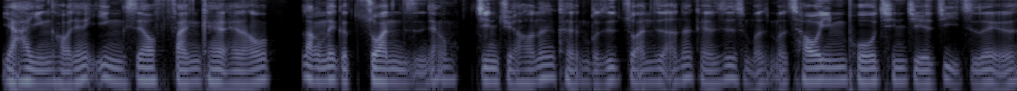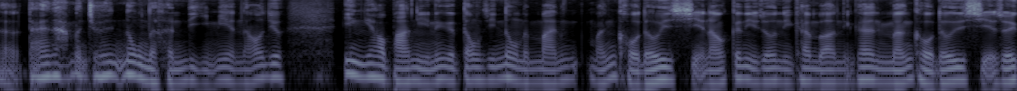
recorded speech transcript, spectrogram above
牙龈好像硬是要翻开来，然后。让那个砖子这样进去，好，那个可能不是砖子啊，那可能是什么什么超音波清洁剂之类的。但是他们就会弄得很里面，然后就硬要把你那个东西弄得满满口都是血，然后跟你说：“你看吧，你看你满口都是血。”所以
